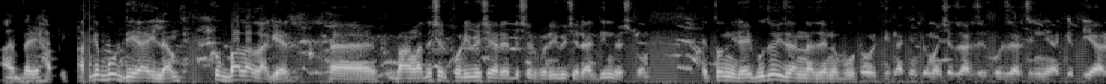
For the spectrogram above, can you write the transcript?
আই এম ভেরি হ্যাপি আজকে বুট দিয়ে আইলাম খুব ভালো লাগে। আহ, বাংলাদেশের পরিবেশে আর এদেশের পরিবেশের একদিন বেশ কম। এত নিরাই বুঝোই যান না যেন বুট ওর কিনা কিন্তু মাইসে জার্জির বুট জার্জি নিয়ে আগে দিয়ে আর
